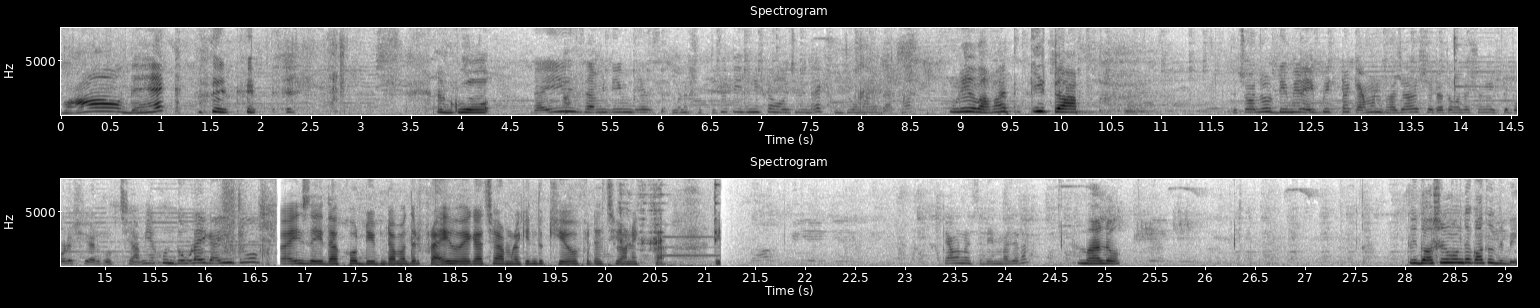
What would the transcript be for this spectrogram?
ওয়াও দেখ। গাইস আমি ডিম ভেজ মানে সত্যি সত্যি এই জিনিসটা হয়েছিল দেখ সূর্য মানে দেখা। উরে বাবা কি টাপ তো চলো ডিমের এই পিঠটা কেমন ভাজা হয় সেটা তোমাদের সঙ্গে একটু পরে শেয়ার করছি। আমি এখন দৌড়াই গাইজ গাইজ এই দেখো ডিমটা আমাদের ফ্রাই হয়ে গেছে আমরা কিন্তু খেয়েও ফেলেছি অনেকটা। কেমন হয়েছে ডিম ভাজাটা? ভালো। তুই দশের মধ্যে কত দিবি?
